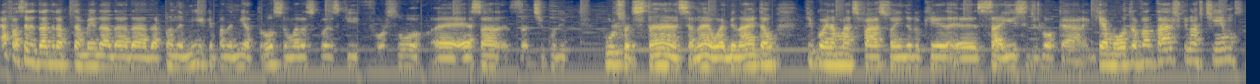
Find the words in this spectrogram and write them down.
A facilidade da, também da, da, da, pandemia, que a pandemia trouxe, uma das coisas que forçou é, essa, esse tipo de curso à distância, né, webinar, então ficou ainda mais fácil ainda do que é, sair se deslocar, que é uma outra vantagem que nós tínhamos,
